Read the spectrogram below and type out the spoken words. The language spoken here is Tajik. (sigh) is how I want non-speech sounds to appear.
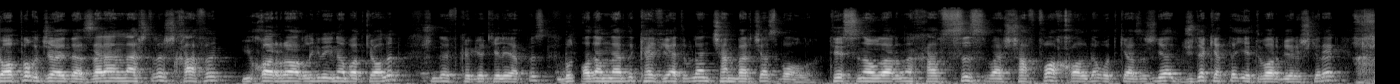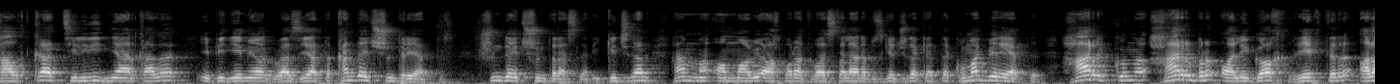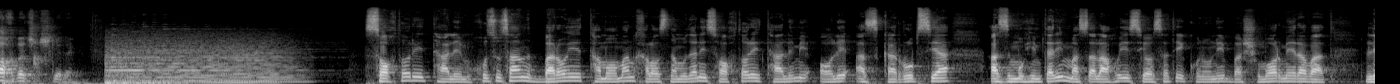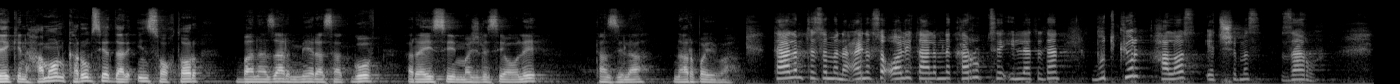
Yopiq joyda zararlashtirish xavfi yuqoriroqligini inobatga olib shunday fikrga kelyapmiz. Bu odamlarni kayfiyati bilan chambarchas bog'liq. Test sinovlarini xavfsiz va shaffof holda o'tkazishga juda katta e'tibor berish kerak. Xalqqa televideniya orqali epidemiolog vaziyatni qanday tushuntiryapmiz? Shunday tushuntirasizlar. Ikkinchidan hamma ommaviy axborot vositalari bizga juda katta ko'mak beryapti. Har kuni har bir oliygoh rektori alohida chiqishi kerak. ساختار تعلیم خصوصا برای تماما خلاص نمودن ساختار تعلیم عالی از کرپسیا از مهمترین مسئله های سیاست کنونی به شمار می رود لیکن همان کرپسیا در این ساختار به نظر می رسد گفت رئیس مجلس عالی تنزیله narbayeva تعلیم tizimini ayniqsa عالی ta'limni korrupsiya illatidan butkul خلاص etishimiz zarur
